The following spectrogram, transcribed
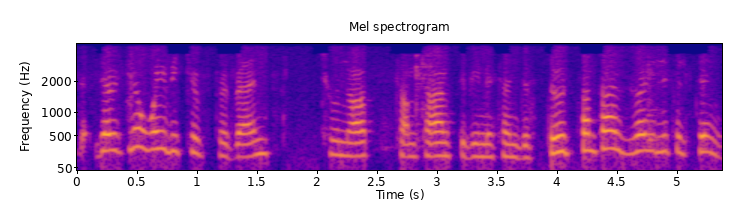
th- there is no way we can prevent to not sometimes to be misunderstood. Sometimes very little things,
